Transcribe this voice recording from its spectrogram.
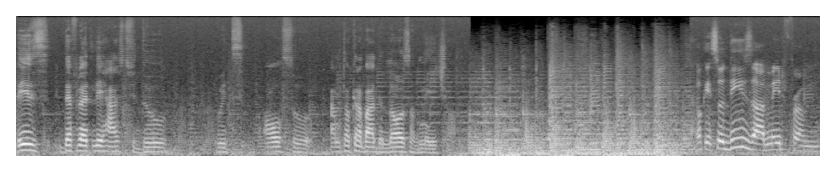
This definitely has to do with also, I'm talking about the laws of nature. Okay, so these are made from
